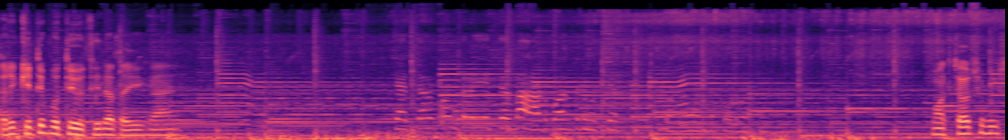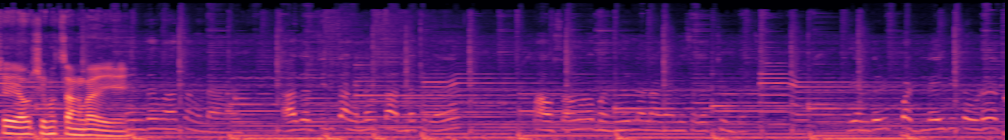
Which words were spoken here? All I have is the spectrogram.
तरी किती पोती होतील आता ही काय? त्याच्यावर कोणतरी येते दहा आठ कोणतरी होते मागच्या वर्षीपेक्षा यावर्षी मग चांगला आहे. चांगला आहे? आज वरची बी चांगलं खरं. पावसामुळं भरणीला सगळं चिंबत यंदा बी पडलंय बी तेवढंच.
